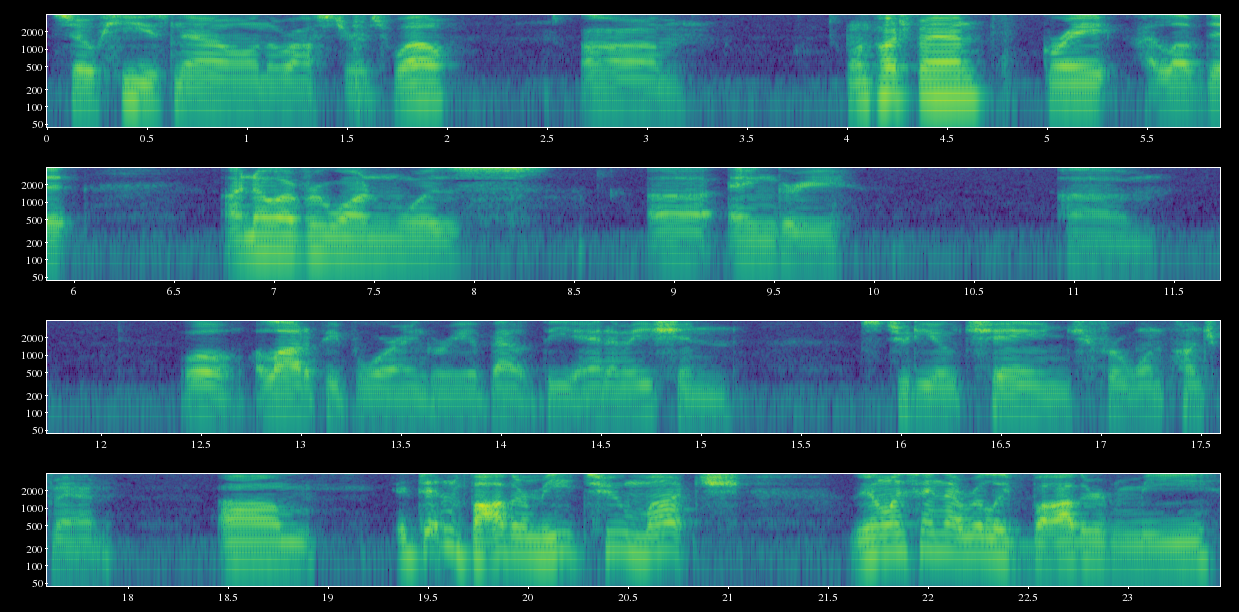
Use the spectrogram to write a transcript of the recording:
So he's now on the roster as well. Um, One Punch Man, great. I loved it. I know everyone was uh, angry. Um, well, a lot of people were angry about the animation studio change for One Punch Man. Um, it didn't bother me too much. The only thing that really bothered me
